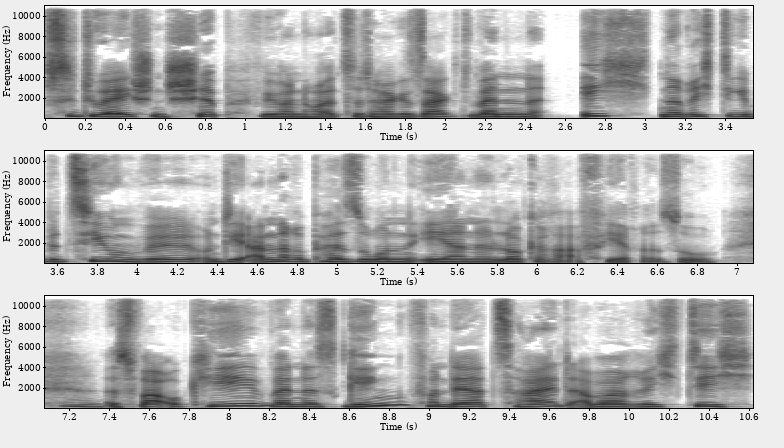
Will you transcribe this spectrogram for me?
Situationship, wie man heutzutage sagt, wenn ich eine richtige Beziehung will und die andere Person eher eine lockere Affäre. So, es war okay, wenn es ging von der Zeit, aber richtig,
